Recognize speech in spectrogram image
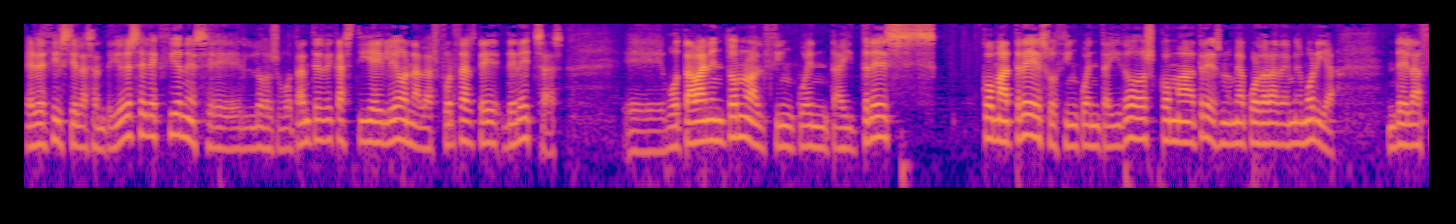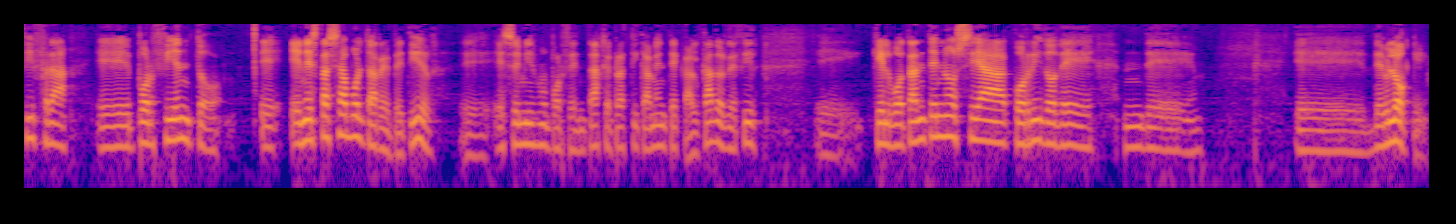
Es decir, si en las anteriores elecciones eh, los votantes de Castilla y León a las fuerzas de derechas eh, votaban en torno al 53,3 o 52,3, no me acuerdo ahora de memoria, de la cifra eh, por ciento, en esta se ha vuelto a repetir ese mismo porcentaje prácticamente calcado, es decir, que el votante no se ha corrido de, de bloque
